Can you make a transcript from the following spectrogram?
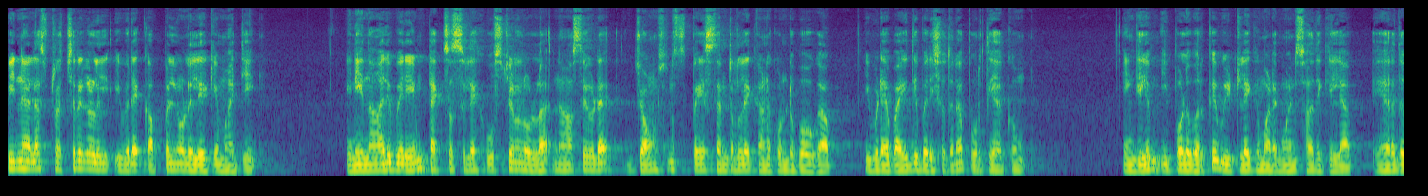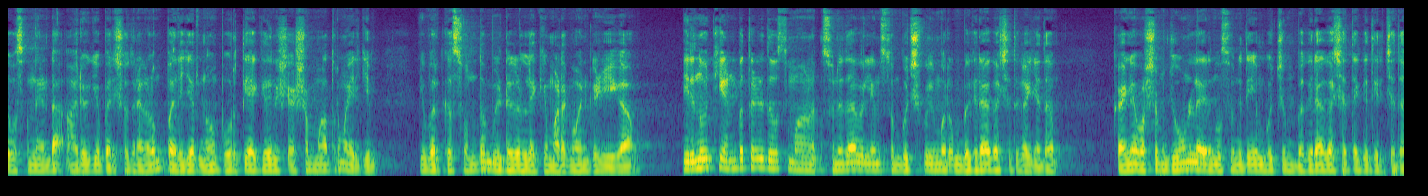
പിന്നാലെ സ്ട്രെച്ചറുകളിൽ ഇവരെ കപ്പലിനുള്ളിലേക്ക് മാറ്റി. ഇനി നാലുപേരെയും ടെക്സസിലെ ഹൂസ്റ്റണിലുള്ള നാസയുടെ ജോൺസൺ സ്പേസ് സെന്ററിലേക്കാണ് കൊണ്ടുപോവുക. ഇവിടെ വൈദ്യ പരിശോധന പൂർത്തിയാക്കും. എങ്കിലും ഇപ്പോൾ ഇവർക്ക് വീട്ടിലേക്ക് മടങ്ങുവാൻ സാധിക്കില്ല. ഏറെ ദിവസം നീണ്ട ആരോഗ്യ പരിശോധനകളും പരിചരണവും പൂർത്തിയാക്കിയതിനു ശേഷം മാത്രമായിരിക്കും ഇവർക്ക് സ്വന്തം വീടുകളിലേക്ക് മടങ്ങുവാൻ കഴിയുക. ഇരുന്നൂറ്റി എൺപത്തേഴ് ദിവസമാണ് സുനിത വില്യംസും ബുച്ച് വിൽമറും ബഹിരാകാശത്ത് കഴിഞ്ഞത്. കഴിഞ്ഞ വർഷം ജൂണിലായിരുന്നു സുനിതയും ബുച്ചും ബഹിരാകാശത്തേക്ക് തിരിച്ചത്.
